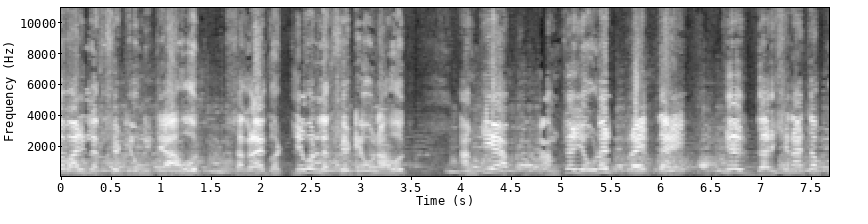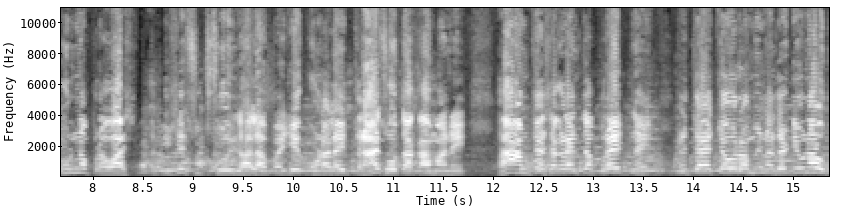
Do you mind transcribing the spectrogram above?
तर बारीक लक्ष ठेवून इथे आहोत. सगळ्या घटनेवर लक्ष ठेवून आहोत. आमची आमचा एवढाच प्रयत्न आहे की दर्शनाचा पूर्ण प्रवास अतिशय सुखसोयी झाला पाहिजे. कोणालाही त्रास होता कामा नये. हा आमच्या सगळ्यांचा प्रयत्न आहे. आणि त्याच्यावर आम्ही नजर ठेवून आहोत.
